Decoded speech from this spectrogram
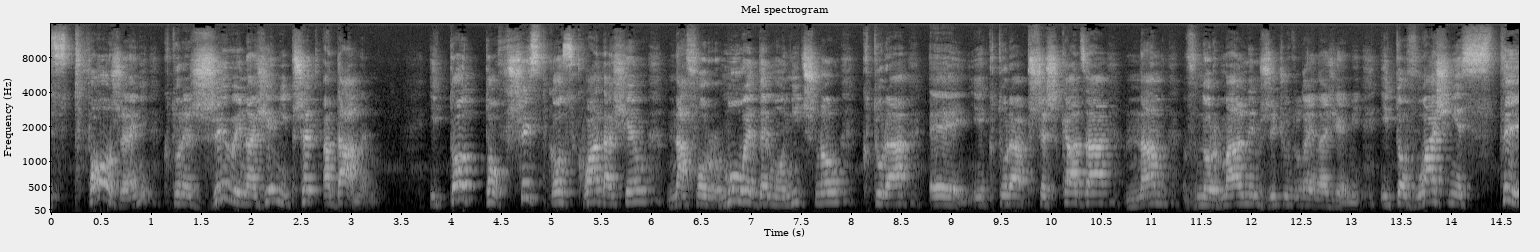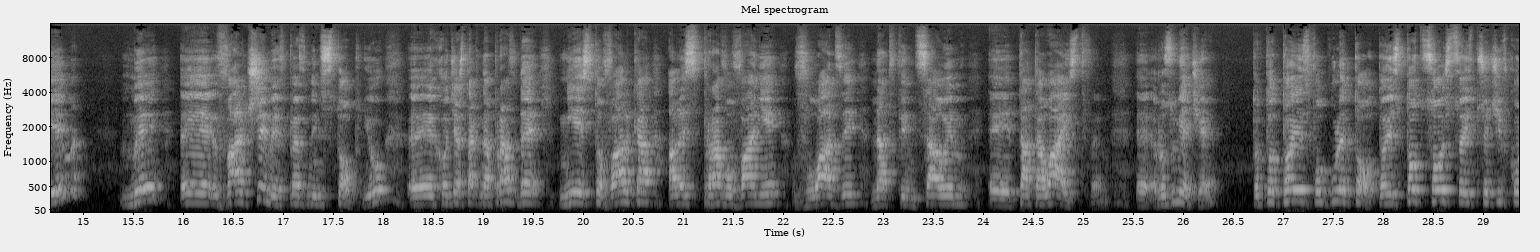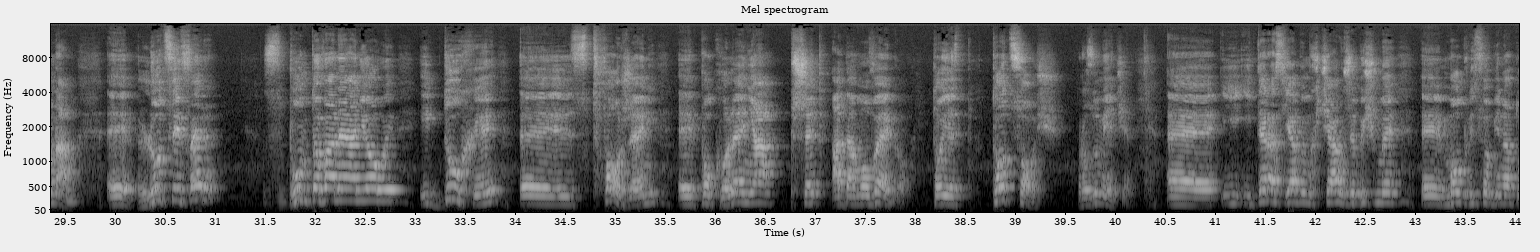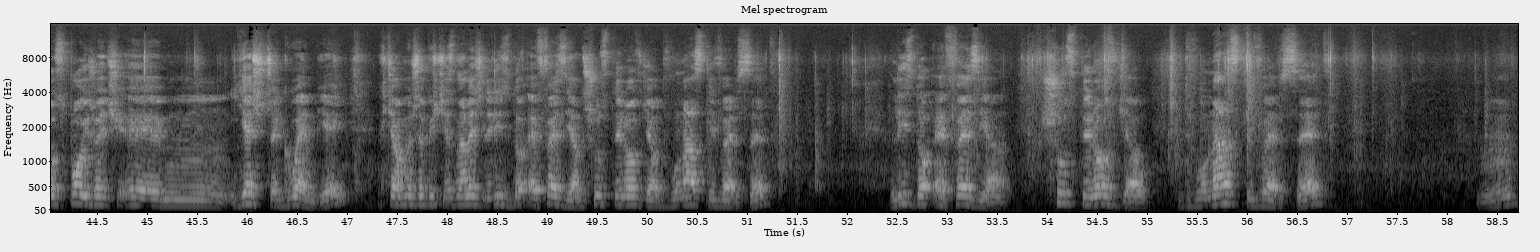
stworzeń, które żyły na ziemi przed Adamem. I to, to wszystko składa się na formułę demoniczną, która, e, która przeszkadza nam w normalnym życiu tutaj na ziemi. I to właśnie z tym my e, walczymy w pewnym stopniu, e, chociaż tak naprawdę nie jest to walka, ale sprawowanie władzy nad tym całym e, tatałajstwem. E, rozumiecie? To, to, to jest w ogóle to. To jest to coś, co jest przeciwko nam. E, Lucyfer, zbuntowane anioły i duchy e, stworzeń e, pokolenia przedadamowego. To jest to coś, Rozumiecie? E, i, I teraz ja bym chciał, żebyśmy e, mogli sobie na to spojrzeć e, jeszcze głębiej. Chciałbym, żebyście znaleźli list do Efezjan, 6 rozdział, 12 werset. List do Efezjan, 6 rozdział, 12 werset. Hmm.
